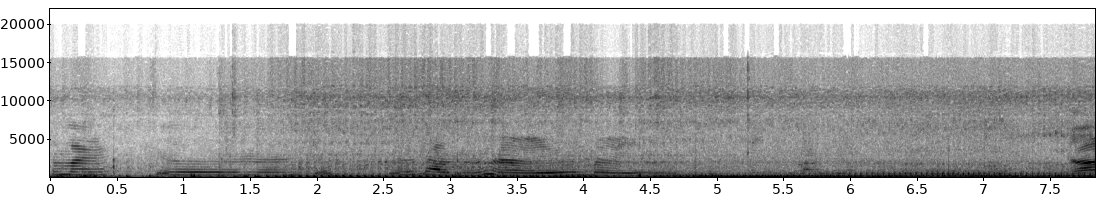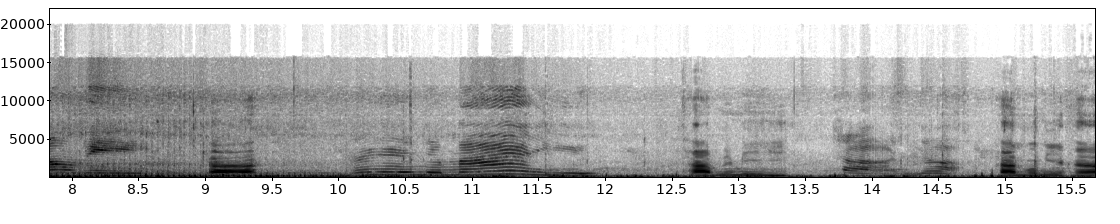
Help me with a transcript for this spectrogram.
ทำไมเออมันจะมันทำอะไรมาเอานี่ ขา อันนี้เนี่ยไม่ ถามไม่มี ฐานอะผ่านบ่มีค่ะ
